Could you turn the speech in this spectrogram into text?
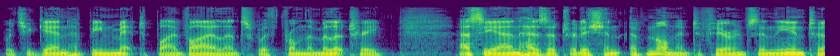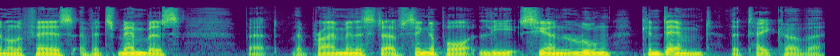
which again have been met by violence with from the military. ASEAN has a tradition of non-interference in the internal affairs of its members, but the Prime Minister of Singapore, Lee Hsien Loong, condemned the takeover.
